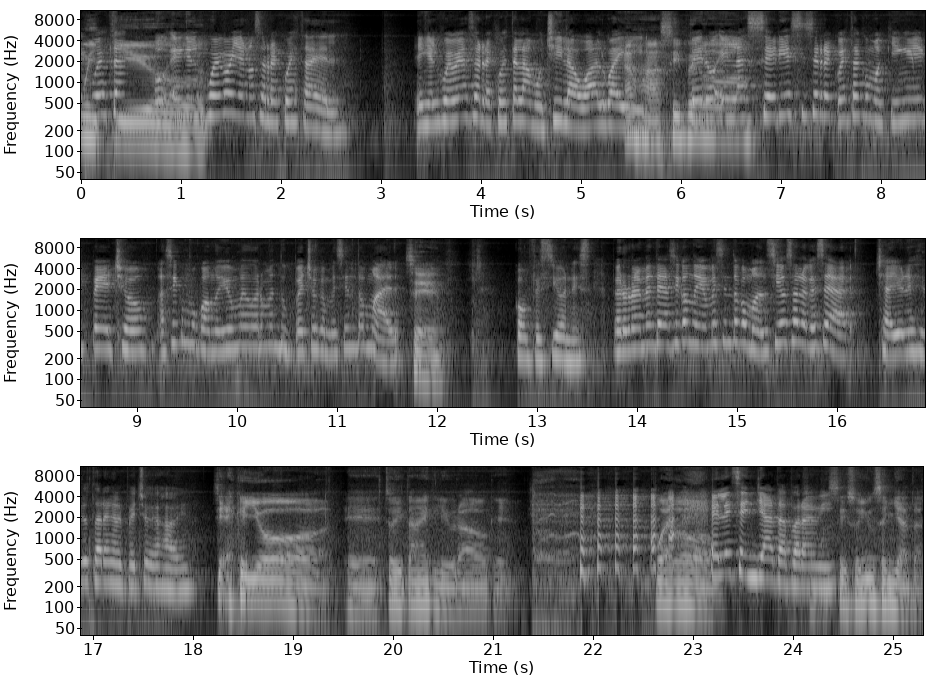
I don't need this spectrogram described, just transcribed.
muy cute. o en el juego ya no se recuesta él. En el juego ya se recuesta la mochila o algo ahí. Ajá, sí, pero- en la serie sí se recuesta como aquí en el pecho. Así como cuando yo me duermo en tu pecho que me siento mal. Sí. Confesiones. Pero realmente así cuando yo me siento como ansiosa lo que sea. Cha, yo necesito estar en el pecho de Javi. Sí, es que yo eh, estoy tan equilibrado que puedo... Él es senyata para mí. Sí, soy un senyata.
